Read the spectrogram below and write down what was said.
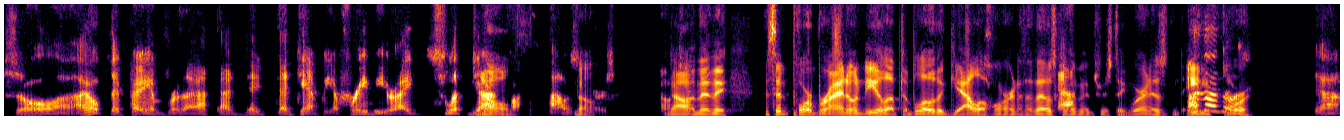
So uh, I hope they pay him for that. That they, that can't be a freebie, right? Slip John no, no, okay. no. And then they, they sent poor Brian O'Neill up to blow the Gjallarhorn. I thought that was yeah. kind of interesting. Wearing his eighty four. Yeah,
